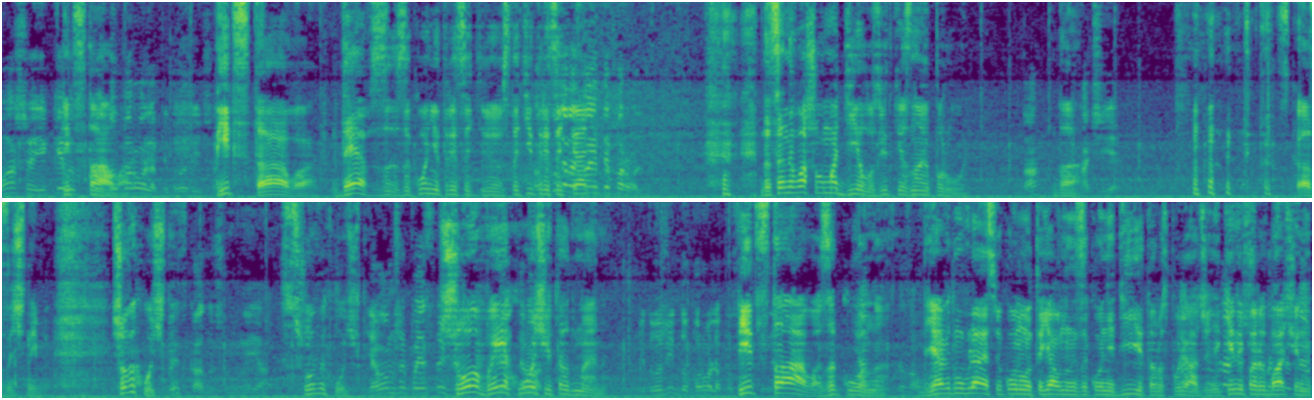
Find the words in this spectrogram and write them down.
Ваше, яке Підстава. ви пароля підложіть. Підстава. Де в з- законі 30, е, в статті Откуда ви 35? знаєте пароль? Да це не вашого маділу, звідки я знаю пароль. Да? Да. А чи є? Сказочний. Що ви хочете? Ви сказуєте, не я. Що ви хочете? Я вам вже пояснив. Що ви третій раз. хочете від мене? Підложіть до пароля посвідчення. Підстава Я законна. вам сказав. Я відмовляюсь виконувати явно незаконні дії та розпорядження, які не передбачені.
